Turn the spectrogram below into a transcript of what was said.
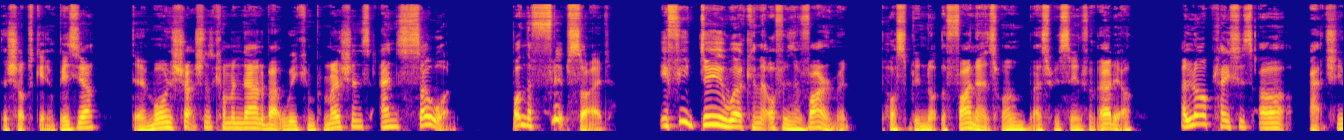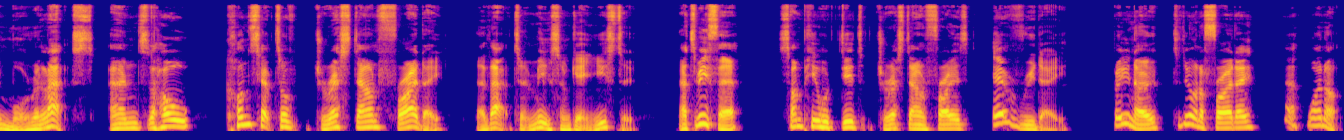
The shop's getting busier, There are more instructions coming down about weekend promotions and so on. But on the flip side, if you do work in the office environment, possibly not the finance one, as we've seen from earlier, a lot of places are actually more relaxed. And the whole concept of dress down Friday, now that took me some getting used to. Now, to be fair, some people did dress down Fridays every day. But you know, to do on a Friday, yeah, why not?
